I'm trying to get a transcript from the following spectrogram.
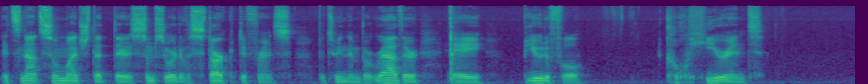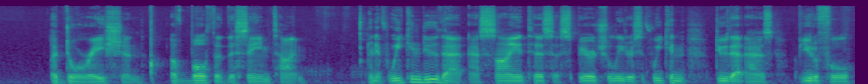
It's not so much that there's some sort of a stark difference between them, but rather a beautiful coherent adoration of both at the same time. And if we can do that as scientists, as spiritual leaders, if we can do that as beautiful,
